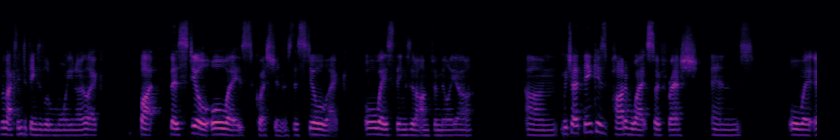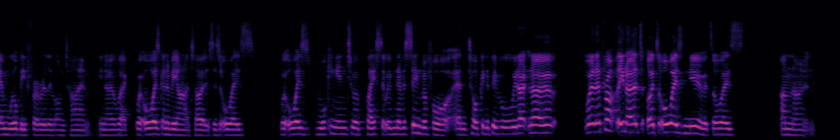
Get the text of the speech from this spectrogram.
relax into things a little more, you know, like but there's still always questions. There's still like always things that are unfamiliar, um, which I think is part of why it's so fresh and always and will be for a really long time. You know, like we're always going to be on our toes. There's always we're always walking into a place that we've never seen before and talking to people we don't know where they're from. You know, it's it's always new. It's always unknown.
